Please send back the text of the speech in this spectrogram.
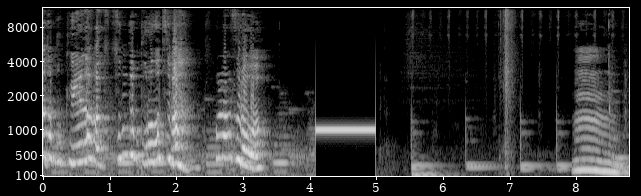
어, 따뚜야 자꾸 귀에다가 숨 좀 불어넣지 마. 혼란스러워. 음,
